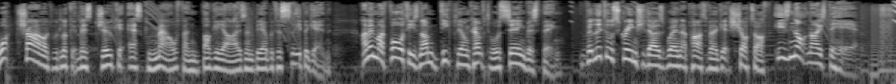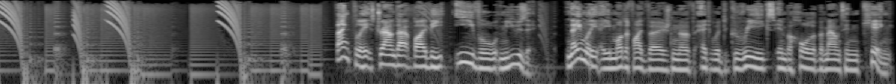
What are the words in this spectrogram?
What child would look at this Joker-esque mouth and buggy eyes and be able to sleep again? I'm in my 40s and I'm deeply uncomfortable seeing this thing. The little scream she does when a part of her gets shot off is not nice to hear. Thankfully, it's drowned out by the evil music, namely a modified version of Edward Grieg's In the Hall of the Mountain King.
